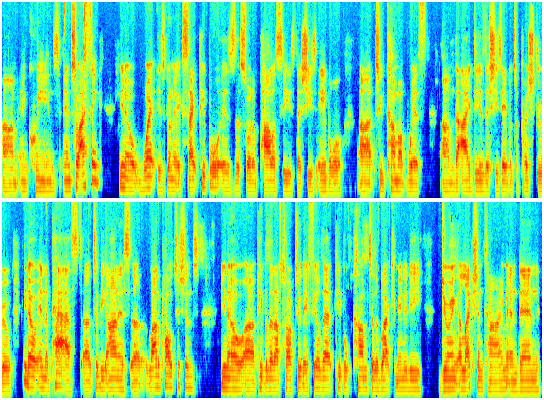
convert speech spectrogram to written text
um, and Queens. And so I think, you know, what is going to excite people is the sort of policies that she's able uh, to come up with. Um, the ideas that she's able to push through. You know, in the past, uh, to be honest, uh, a lot of politicians, you know, uh, people that I've talked to, they feel that people come to the Black community during election time. And then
